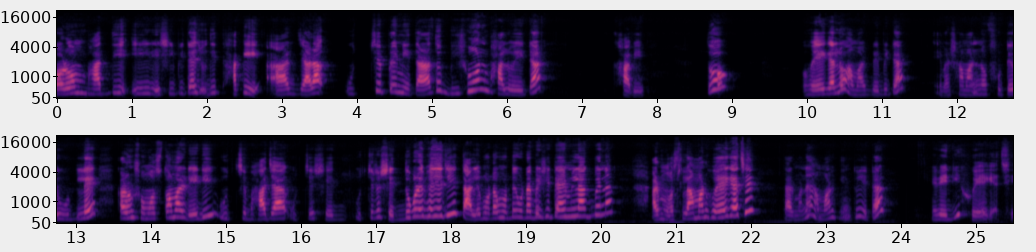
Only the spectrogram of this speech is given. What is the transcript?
গরম ভাত দিয়ে এই রেসিপিটা যদি থাকে, আর যারা উচ্ছে প্রেমী, তারা তো ভীষণ ভালো এটা খাবে। তো হয়ে গেল আমার গ্রেভিটা। এবার সামান্য ফুটে উঠলে, কারণ সমস্ত আমার রেডি উচ্ছে ভাজা, উচ্ছে সেদ্ধ উচ্ছেটা সেদ্ধ করে ভেজেছি, তাহলে মোটামুটি ওটা বেশি টাইম লাগবে না। আর মশলা আমার হয়ে গেছে, তার মানে আমার কিন্তু এটা রেডি হয়ে গেছে।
